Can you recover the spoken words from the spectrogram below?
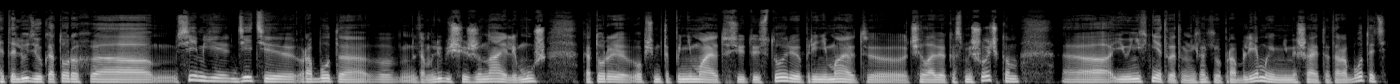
Это люди, у которых э, семьи, дети, работа, э, там, любящая жена или муж, которые, в общем-то, понимают всю эту историю, принимают э, человека с мешочком, э, и у них нет в этом никаких проблем, им не мешает это работать.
